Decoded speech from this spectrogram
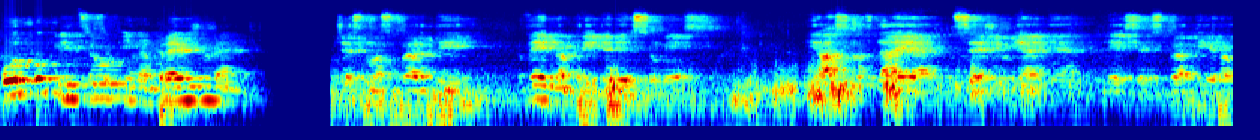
pot poklicu in naprej v življenju. Če smo sprti, vedno pride res vmes. Jasno zdaj je vse življenje, les eksploatiral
